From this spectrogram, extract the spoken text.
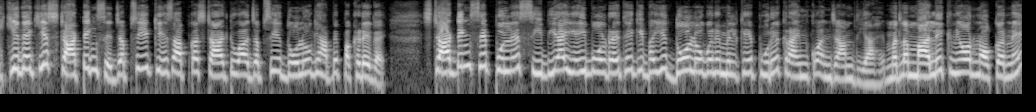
कि देखिए स्टार्टिंग से जब से ये केस आपका स्टार्ट हुआ, जब से ये दो लोग यहाँ पे पकड़े गए स्टार्टिंग से पुलिस सीबीआई यही बोल रहे थे कि भाई ये दो लोगों ने मिलकर पूरे क्राइम को अंजाम दिया है। मतलब मालिक ने और नौकर ने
